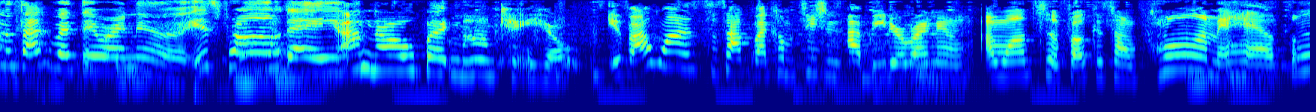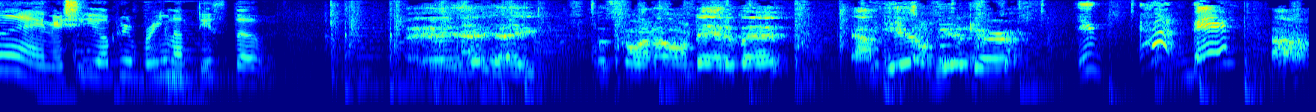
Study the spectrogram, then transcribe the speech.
want to talk about that right now. It's prom day. I know, but Mom can't help. If I wanted to talk about competition, I'd be there right now. I want to focus on prom and have fun, and she up here bringing up this stuff. Hey, hey, hey, hey. What's going on, daddy, babe? I'm here, I'm here, girl. It, huh, Dad? Huh?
